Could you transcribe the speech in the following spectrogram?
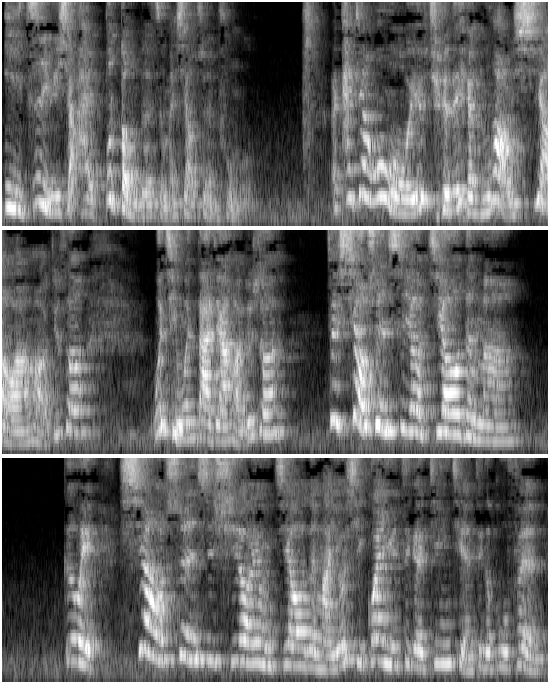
以至于小孩不懂得怎么孝顺父母？哎，他这样问我，我又觉得也很好笑啊，哈，就说，我请问大家哈，就说这孝顺是要教的吗？各位，孝顺是需要用教的嘛？尤其关于这个金钱这个部分，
